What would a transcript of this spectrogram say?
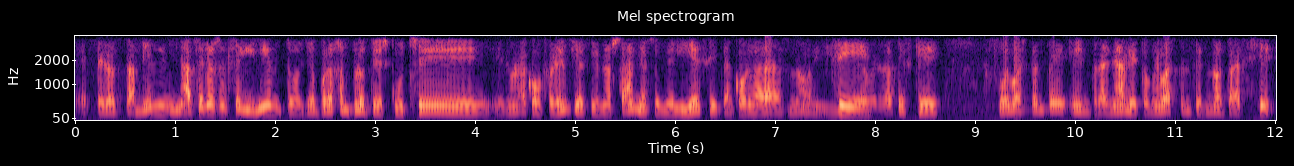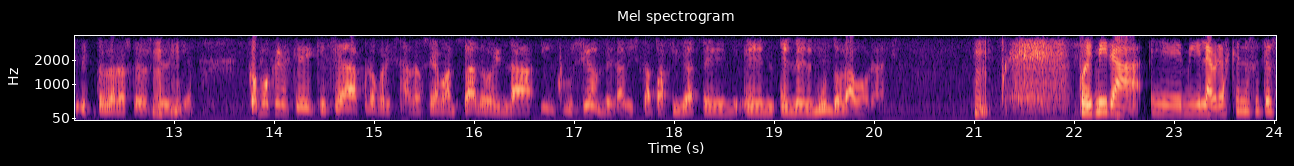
eh, pero también haceros el seguimiento. Yo, por ejemplo, te escuché en una conferencia hace unos años en el IES, te acordarás, ¿no? Y la verdad es que fue bastante entrañable, tomé bastantes notas de todas las cosas que decía. ¿Cómo crees que, se ha progresado, se ha avanzado en la inclusión de la discapacidad en, el mundo laboral? Hmm. Pues mira, eh, Miguel, la verdad es que nosotros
